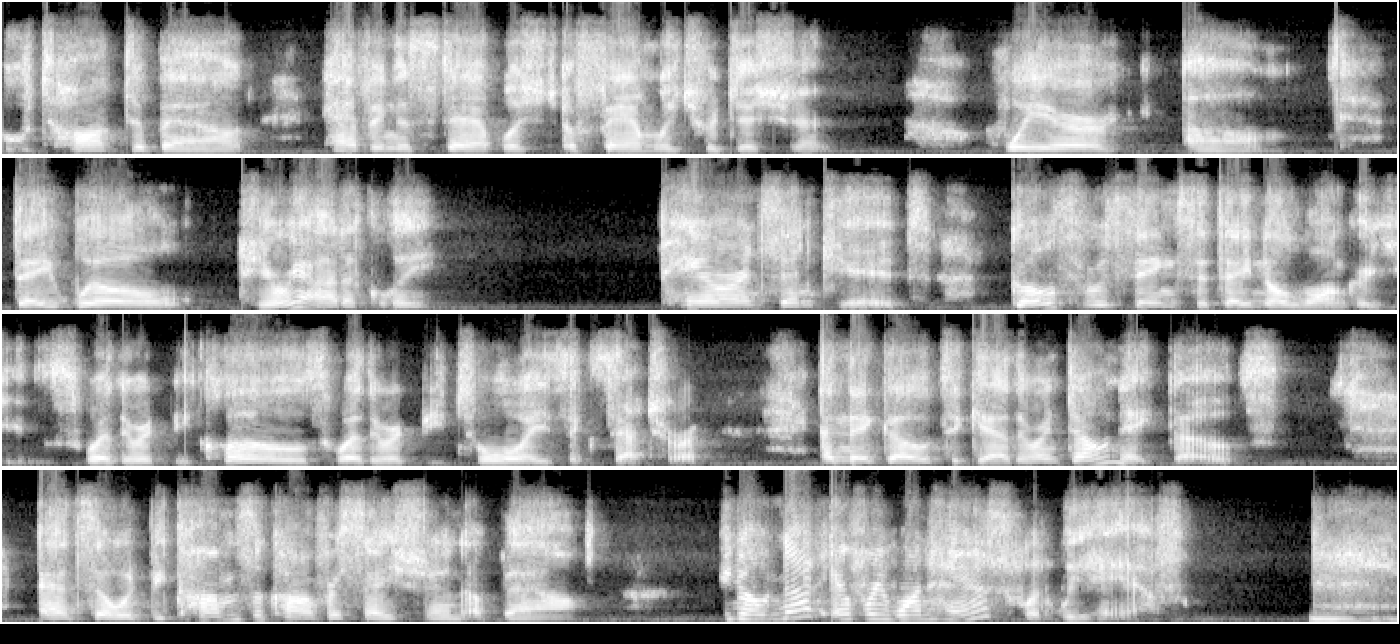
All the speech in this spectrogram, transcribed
who talked about having established a family tradition where um, they will periodically, parents and kids, go through things that they no longer use, whether it be clothes, whether it be toys, etc. And they go together and donate those. And so it becomes a conversation about, you know, not everyone has what we have. Mm-hmm.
